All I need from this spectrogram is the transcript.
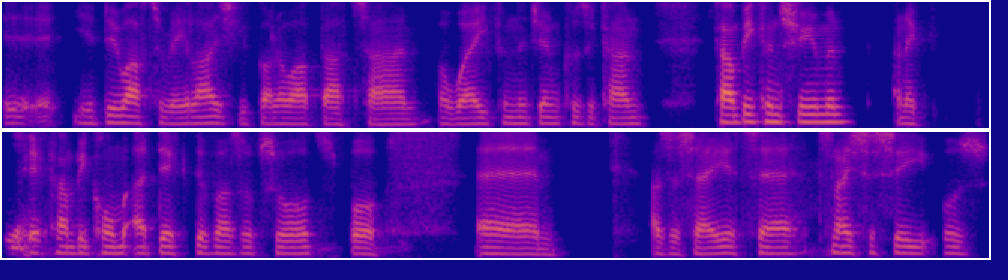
you do have to realize you've got to have that time away from the gym because it can can be consuming and it yeah. it can become addictive as of sorts. But um, as I say, it's uh, it's nice to see us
